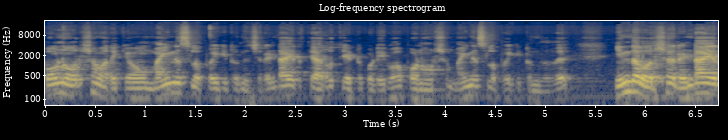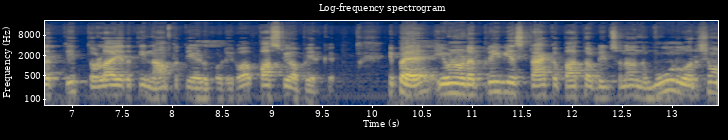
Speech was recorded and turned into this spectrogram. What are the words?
போன வருஷம் வரைக்கும் மைனஸ்ல போய்கிட்டு இருந்துச்சு. ரெண்டாயிரத்தி அறுபத்தி எட்டு கோடி ரூபா போன வருஷம் மைனஸ்ல போய்கிட்டு இருந்தது. இந்த வருஷம் ரெண்டாயிரத்தி தொள்ளாயிரத்தி நாற்பத்தி ஏழு கோடி ரூபா பாசிட்டிவா போயிருக்கு. இப்ப இவனோட ப்ரீவியஸ் ட்ராக்கை பார்த்தோம் அப்படின்னு சொன்னா அந்த மூணு வருஷமா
